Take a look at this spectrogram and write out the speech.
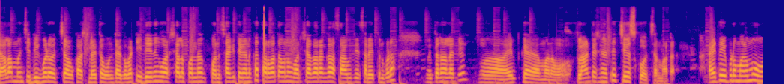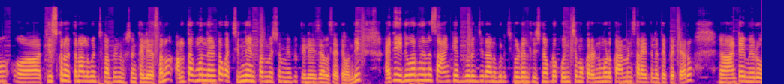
చాలా మంచి దిగుబడి వచ్చే అవకాశాలు అయితే ఉంటాయి కాబట్టి ఇదే విధంగా వర్షాలు కొన కొనసాగితే కనుక తర్వాత మనం వర్షాధారంగా సాగు చేసే రైతులు కూడా విత్తనాలు అయితే ఎంపిక మనం ప్లాంటేషన్ అయితే చేసుకోవచ్చు అనమాట అయితే ఇప్పుడు మనము తీసుకున్న విత్తనాల గురించి కంప్లీట్ విషయం తెలియజేస్తాను. అంతకుముందు అంటే ఒక చిన్న ఇన్ఫర్మేషన్ మీకు తెలియజేయాల్సి అయితే ఉంది. అయితే ఇదివరకు నేను సాంకేతిక గురించి దాని గురించి వీడియోలు తీసినప్పుడు కొంచెం ఒక రెండు మూడు కామెంట్స్ రైతులు అయితే పెట్టారు. అంటే మీరు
